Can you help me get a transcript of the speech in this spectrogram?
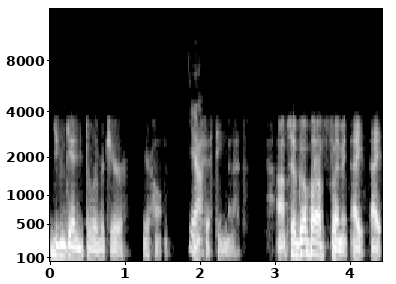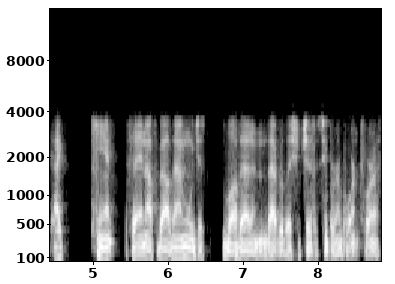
you can get it delivered to your your home yeah. in 15 minutes. Um, so GoPuff, I mean, I, I I can't say enough about them. We just love that, and that relationship is super important for us.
